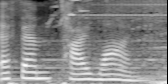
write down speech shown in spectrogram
FM Taiwan。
